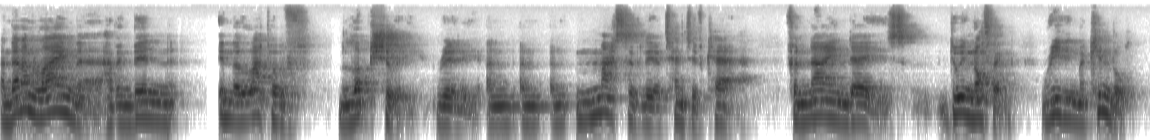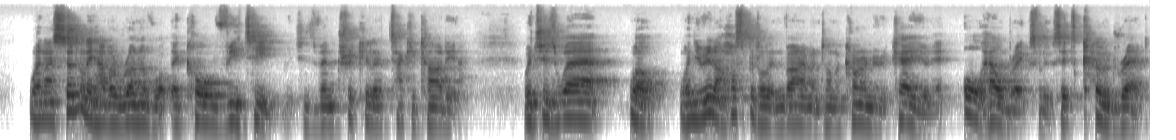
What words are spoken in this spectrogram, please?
And then I'm lying there, having been in the lap of luxury, really, and, and, and massively attentive care for nine days, doing nothing, reading my Kindle, when I suddenly have a run of what they call VT, which is ventricular tachycardia, which is where, well, when you're in a hospital environment on a coronary care unit, all hell breaks loose. It's code red.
